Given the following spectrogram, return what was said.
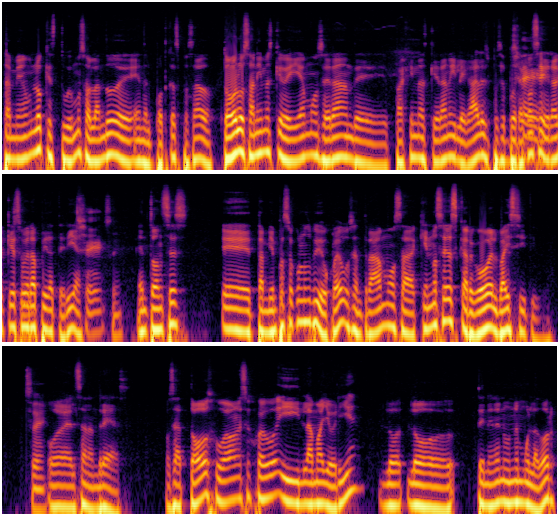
también lo que estuvimos hablando de, en el podcast pasado, todos los animes que veíamos eran de páginas que eran ilegales, pues se podría Sí, considerar que eso sí. era piratería. Sí. Sí. Entonces, eh, también pasó con los videojuegos. Entrábamos a... ¿Quién no se descargó el Vice City? Sí. O el San Andreas. O sea, todos jugaban ese juego y la mayoría lo, lo tenían en un emulador.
